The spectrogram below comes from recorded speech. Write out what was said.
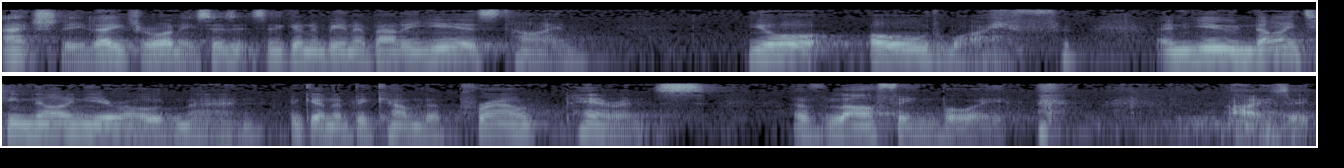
Actually, later on, he says it's going to be in about a year's time. Your old wife and you, 99 year old man, are going to become the proud parents of Laughing Boy. Isaac.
